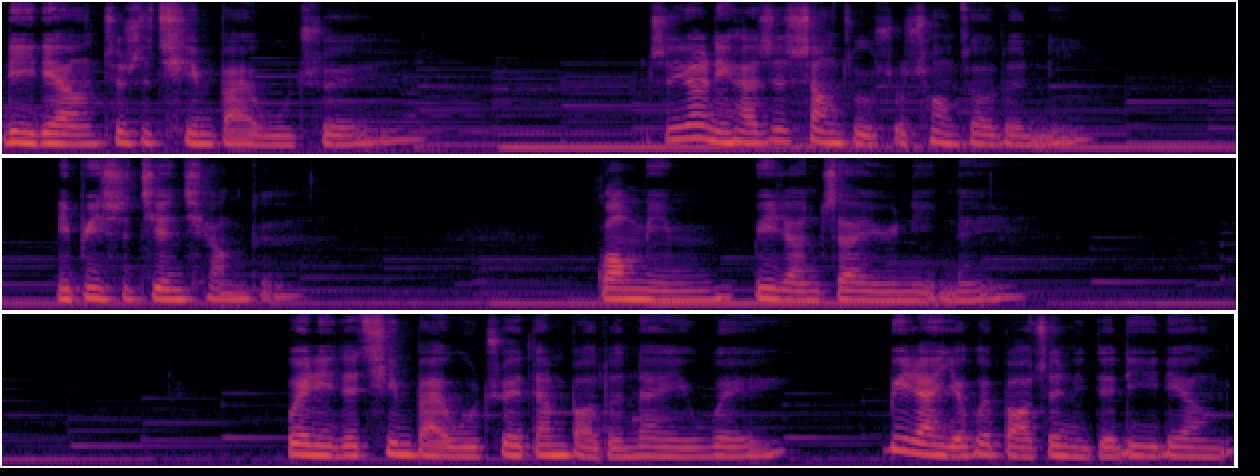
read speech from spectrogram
力量就是清白无罪。只要你还是上主所创造的你，你必是坚强的。光明必然在于你内。为你的清白无罪担保的那一位，必然也会保证你的力量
